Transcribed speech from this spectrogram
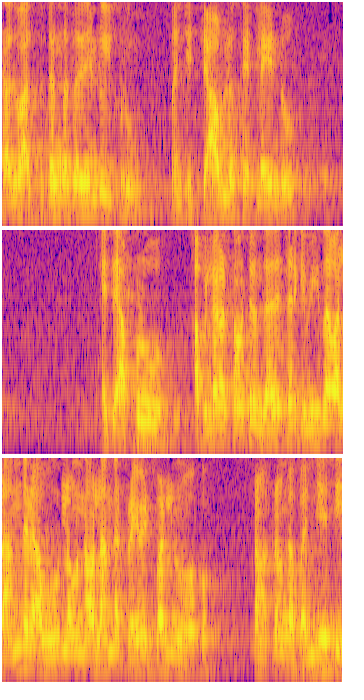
చదువు అద్భుతంగా చదివిండు ఇప్పుడు మంచి జాబ్లో సెటిల్ అయ్యిండు. అయితే అప్పుడు ఆ పిల్లగాడు సంవత్సరం చదివేసరికి మిగతా వాళ్ళందరూ ఆ ఊర్లో ఉన్న వాళ్ళందరూ ప్రైవేట్ బడులను ఒక క్రమక్రమంగా బంద్ చేసి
